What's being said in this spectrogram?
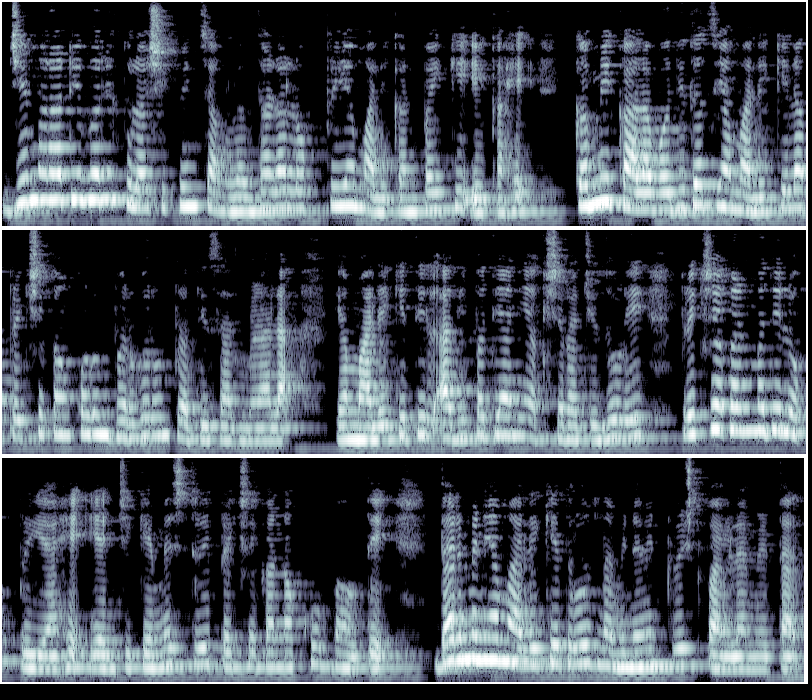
जी मराठीवरील तुला शिकवीन चांगलाच धडा लोकप्रिय मालिकांपैकी एक आहे. कमी कालावधीतच या मालिकेला प्रेक्षकांकडून भरभरून प्रतिसाद मिळाला. या मालिकेतील आधिपती आणि अक्षराची जोडी प्रेक्षकांमध्ये लोकप्रिय आहे. यांची केमिस्ट्री प्रेक्षकांना खूप भावते. दरम्यान या मालिकेत रोज नवीन नवीन ट्विस्ट पाहायला मिळतात.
